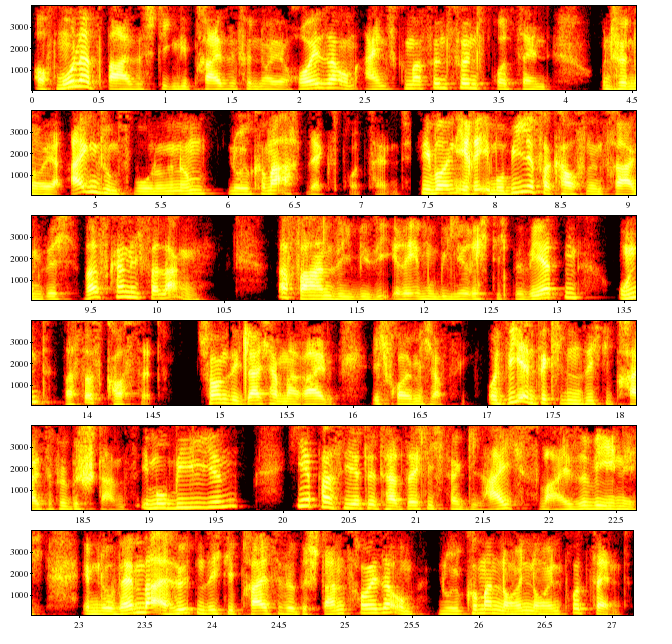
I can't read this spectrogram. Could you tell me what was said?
Auf Monatsbasis stiegen die Preise für neue Häuser um 1,55 Prozent und für neue Eigentumswohnungen um 0,86 Prozent. Sie wollen Ihre Immobilie verkaufen und fragen sich, was kann ich verlangen? Erfahren Sie, wie Sie Ihre Immobilie richtig bewerten und was das kostet. Schauen Sie gleich einmal rein. Ich freue mich auf Sie. Und wie entwickelten sich die Preise für Bestandsimmobilien? Hier passierte tatsächlich vergleichsweise wenig. Im November erhöhten sich die Preise für Bestandshäuser um 0,99 Prozent.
